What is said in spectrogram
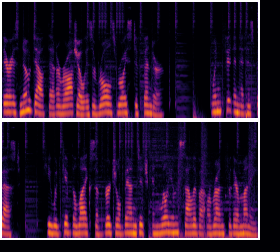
There is no doubt that Araujo is a Rolls-Royce defender. When fit and at his best, he would give the likes of Virgil van Dijk and William Saliba a run for their money.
